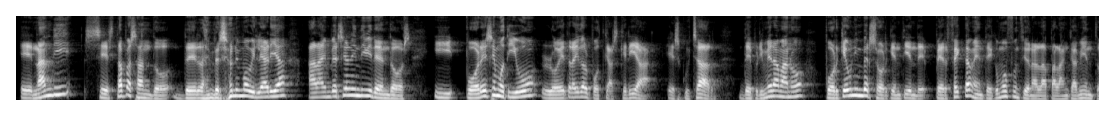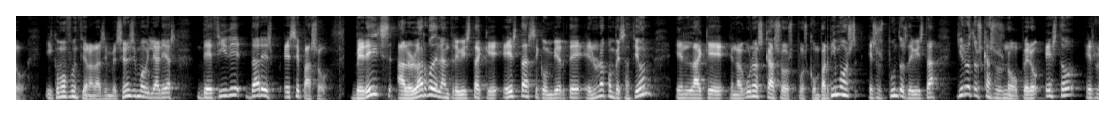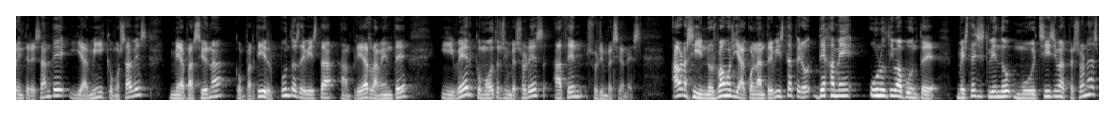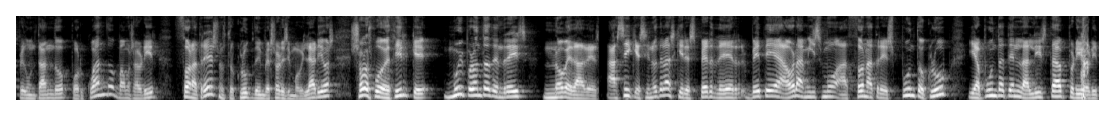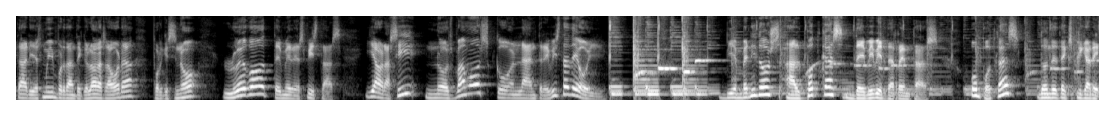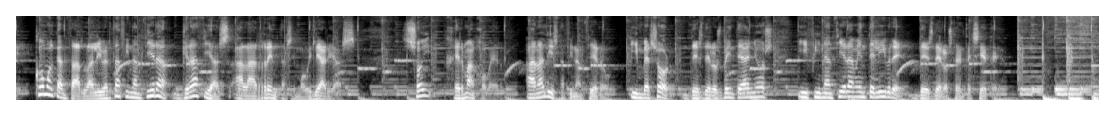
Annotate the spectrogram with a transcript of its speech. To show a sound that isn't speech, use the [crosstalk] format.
Nandi se está pasando de la [laughs] inversión inmobiliaria a la inversión en dividendos y por ese motivo lo he traído al podcast. Quería escuchar de primera mano por qué un inversor que entiende perfectamente cómo funciona el apalancamiento y cómo funcionan las inversiones inmobiliarias decide dar ese paso. Veréis a lo largo de la entrevista que esta se convierte en una conversación en la que en algunos casos pues compartimos esos puntos de vista y en otros casos no, pero esto es lo interesante y a mí, como sabes, me apasiona compartir puntos de vista, ampliar la mente y ver cómo otros inversores hacen sus inversiones. Ahora sí, nos vamos ya con la entrevista, pero déjame un último apunte. Me estáis escribiendo muchísimas personas preguntando por cuándo vamos a abrir Zona 3, nuestro club de inversores inmobiliarios. Solo os puedo decir que muy pronto tendréis novedades. Así que si no te las quieres perder, vete ahora mismo a zona3.club y apúntate en la lista prioritaria. Es muy importante que lo hagas ahora porque si no, luego te me despistas. Y ahora sí, nos vamos con la entrevista de hoy. Bienvenidos al podcast de Vivir de Rentas, un podcast donde te explicaré cómo alcanzar la libertad financiera gracias a las rentas inmobiliarias. Soy Germán Jover, analista financiero, inversor desde los 20 años y financieramente libre desde los 37.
